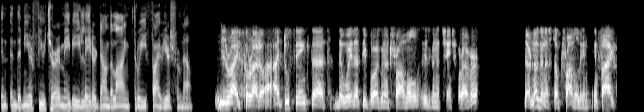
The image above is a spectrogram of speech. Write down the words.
in, in the near future and maybe later down the line, three, five years from now. You're right, Corrado. I do think that the way that people are going to travel is going to change forever. They're not going to stop traveling. In fact,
